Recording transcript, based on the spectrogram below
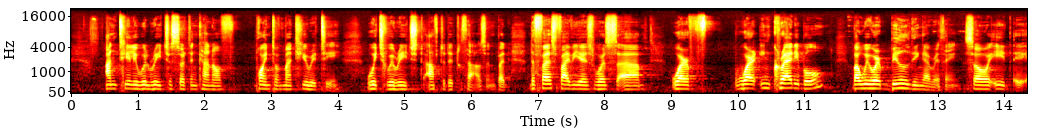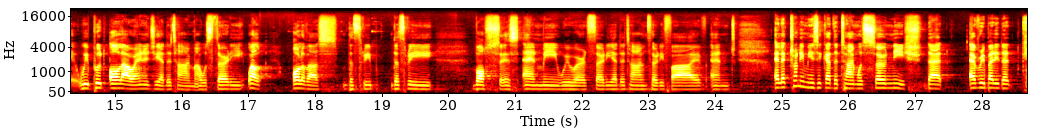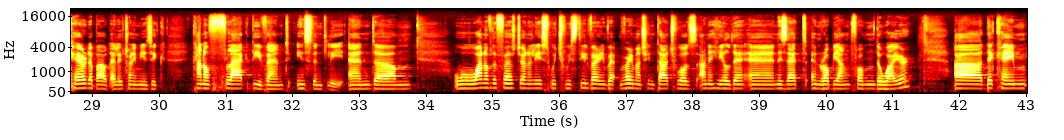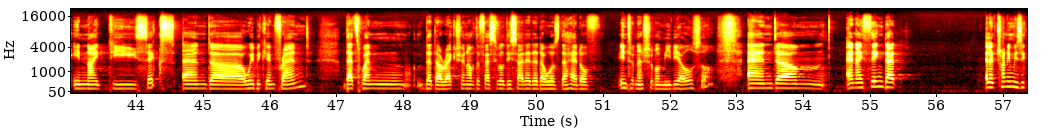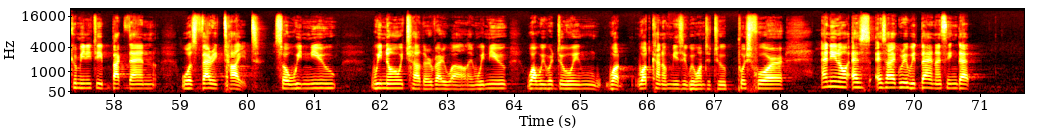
until it will reach a certain kind of point of maturity, which we reached after the 2000. But the first five years was, uh, were, were incredible, but we were building everything. So it, it, we put all our energy at the time. I was 30, well, all of us, the three, the three bosses and me, we were 30 at the time, 35, and electronic music at the time was so niche that everybody that cared about electronic music kind of flagged the event instantly. And um, one of the first journalists, which we're still very, very much in touch, was Anne Hilde and Neset and Rob Young from The Wire. Uh, they came in 96 and uh, we became friends that's when the direction of the festival decided that I was the head of international media also, and um, and I think that electronic music community back then was very tight. So we knew we know each other very well, and we knew what we were doing, what what kind of music we wanted to push for, and you know, as as I agree with Dan, I think that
